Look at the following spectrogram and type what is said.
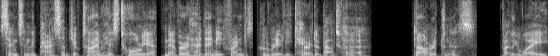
since in the passage of time Historia never had any friends who really cared about her. Darkness. By the way,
